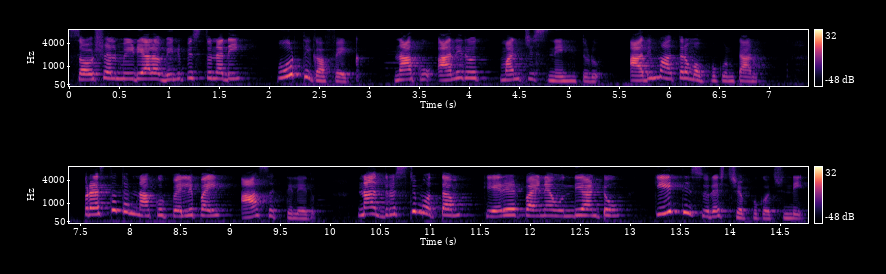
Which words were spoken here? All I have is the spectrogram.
సోషల్ మీడియాలో వినిపిస్తున్నది పూర్తిగా ఫేక్. నాకు అనిరుద్ మంచి స్నేహితుడు. అది మాత్రం ఒప్పుకుంటాను. ప్రస్తుతం నాకు పెళ్ళిపై ఆసక్తి లేదు. నా దృష్టి మొత్తం కెరీర్ పైనే ఉంది అంటూ కీర్తి సురేష్ చెప్పుకొచ్చింది.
